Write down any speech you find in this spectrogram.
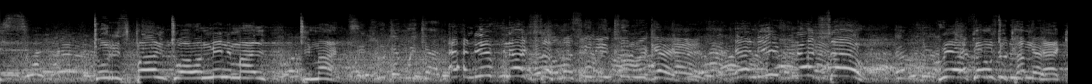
days to respond to our minimal demands. And if not so, we and if not so, we are going to come back.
